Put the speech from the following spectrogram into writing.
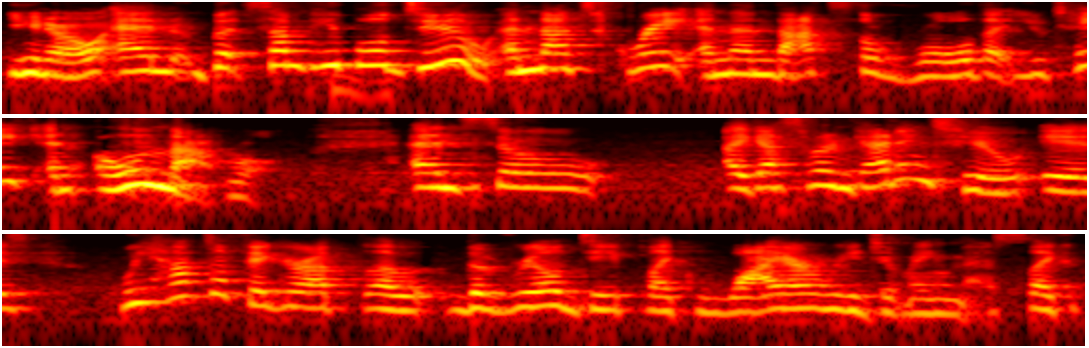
you know, and, but some people do. And that's great. And then that's the role that you take and own that role. And so I guess what I'm getting to is we have to figure out the the real deep like why are we doing this? Like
